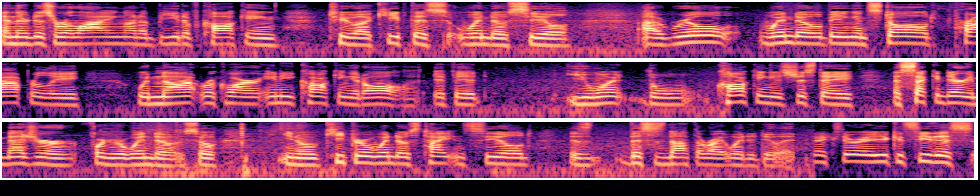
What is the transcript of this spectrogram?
and they're just relying on a bead of caulking to uh, keep this window sealed. A real window being installed properly would not require any caulking at all. If it you want the caulking is just a, a secondary measure for your windows. So, you know, keep your windows tight and sealed is this is not the right way to do it. Next area, you can see this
